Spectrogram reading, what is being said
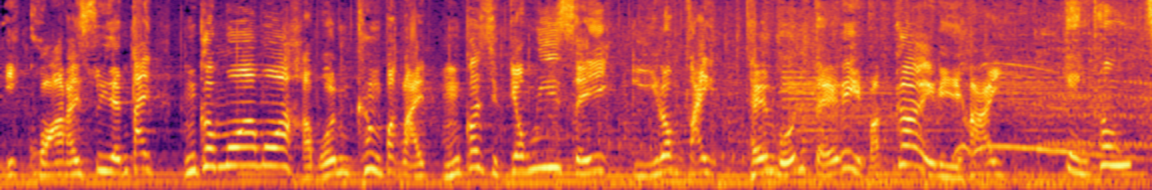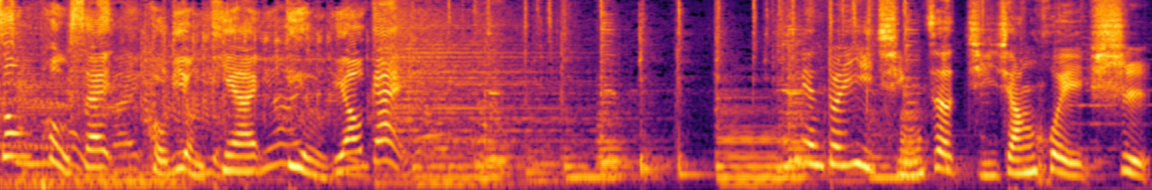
伊看来虽然呆，不过满满学问藏北来，不管是中医西医，伊拢呆，天文地理嘛介厉害。健康总铺塞，互你用听就了解。面对疫情，这即将会是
